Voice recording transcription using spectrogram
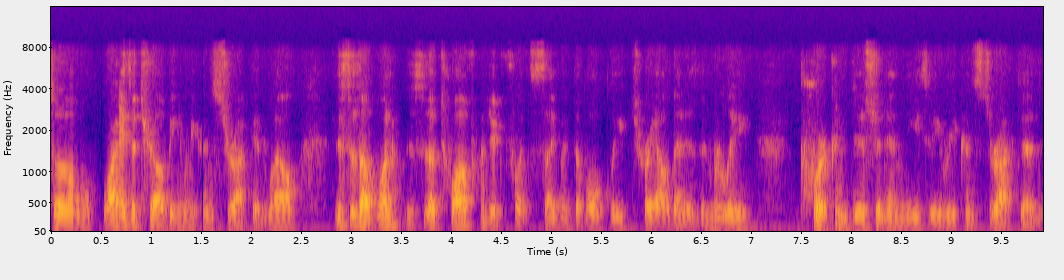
so why is the trail being reconstructed? Well this is a one. This is a 1,200 foot segment of Oak Leaf Trail that is in really poor condition and needs to be reconstructed.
